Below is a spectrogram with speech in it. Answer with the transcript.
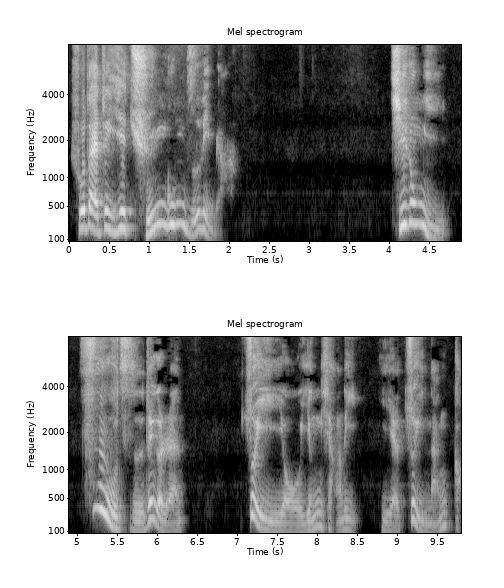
说在这些群公子里面，其中以父子这个人最有影响力，也最难搞。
